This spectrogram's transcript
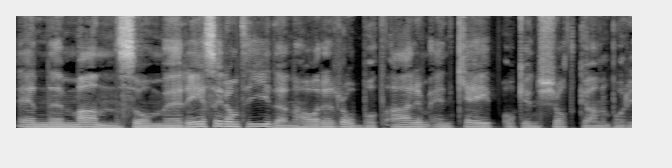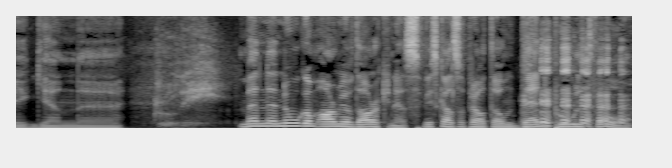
en man som reser genom tiden, har en robotarm, en cape och en shotgun på ryggen. eh. Men nog om Army of Darkness, vi ska alltså prata om Deadpool 2.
